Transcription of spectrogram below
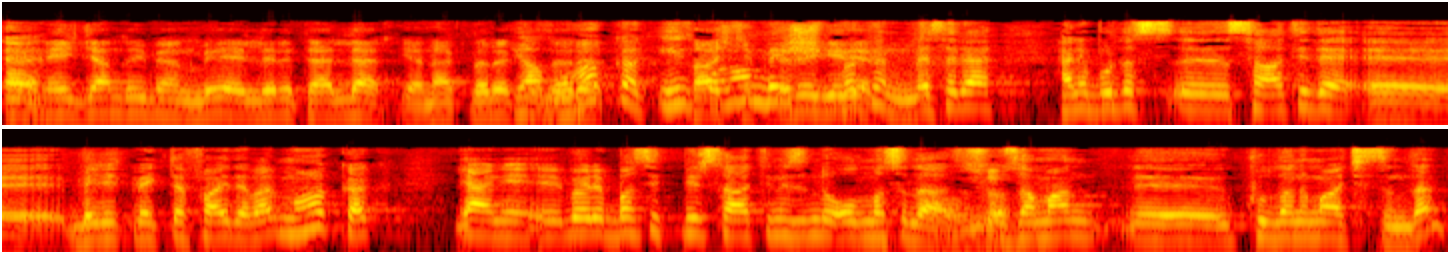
Evet. Ben heyecan duymayan biri elleri teller, yanakları Ya kızarır. muhakkak ilk saç 10-15 dipleri gelir. bakın mesela hani burada e, saati de e, belirtmekte fayda var. Muhakkak yani e, böyle basit bir saatimizin de olması lazım. Olsun. O zaman e, kullanımı açısından.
